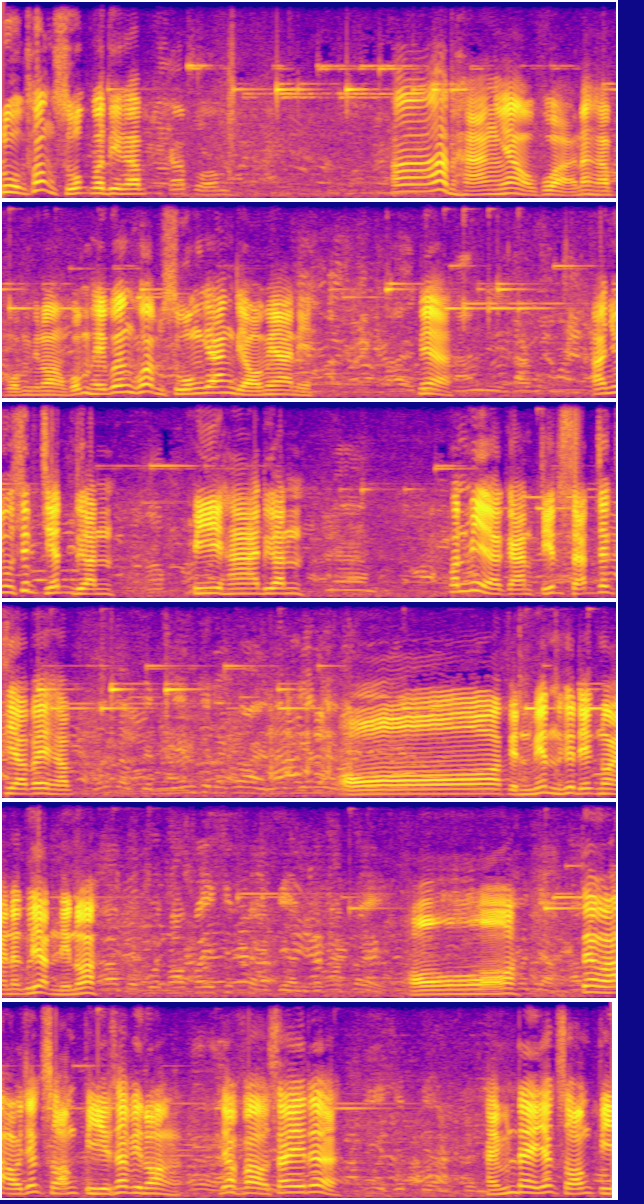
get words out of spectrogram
ลูกท้องสุกบ่ติครับ ครับผมอาดหางเหี่ยวพวกนะครับ ผมพี่น้องผมให้เบิ่งความสูงอย่างเดียวแม่นี่ เนี่ยทางดีครับอายุ17เดือนครับปีห้าเดือนงานมันมีอาการติดสัตว์จักเทียไปครับ อ๋อ เป็นเม่นคือเด็กน้อยนักเรียนนี่เนาะแต่พูดทับไปสิบแปดเดือนก็ทำได้อ๋อ แต่ว่าเอาจักสองปีซะพี่น้องอย่าเฝ้าใส่เด้อยี่สิบเดือนเป็นให้มันได้ยักสองปี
